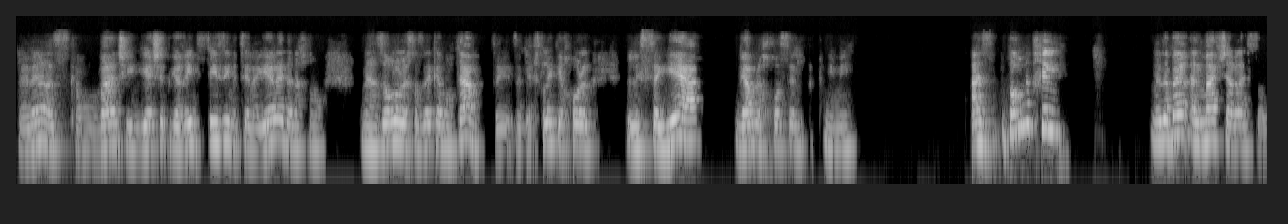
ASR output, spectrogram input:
בסדר? אז כמובן שאם יש אתגרים פיזיים אצל הילד, אנחנו נעזור לו לחזק גם אותם. זה, זה בהחלט יכול לסייע גם לחוסן הפנימי. אז בואו נתחיל לדבר על מה אפשר לעשות.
